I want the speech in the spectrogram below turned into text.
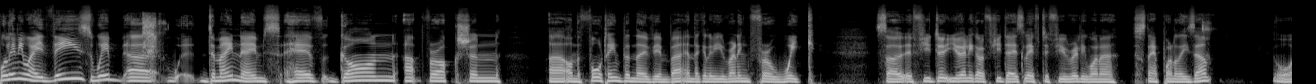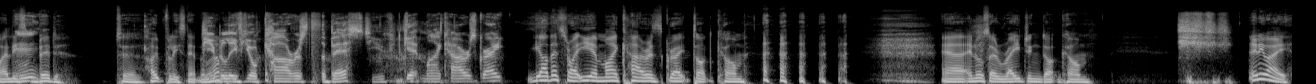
Well, anyway, these web uh, domain names have gone up for auction uh, on the 14th of November, and they're going to be running for a week. So if you do, you've only got a few days left if you really want to snap one of these up, or at least Mm. bid to hopefully snap them up. Do you up. believe your car is the best? You could get my car is great. yeah, that's right. Yeah, mycarisgreat.com. uh, and also raging.com. Anyway,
